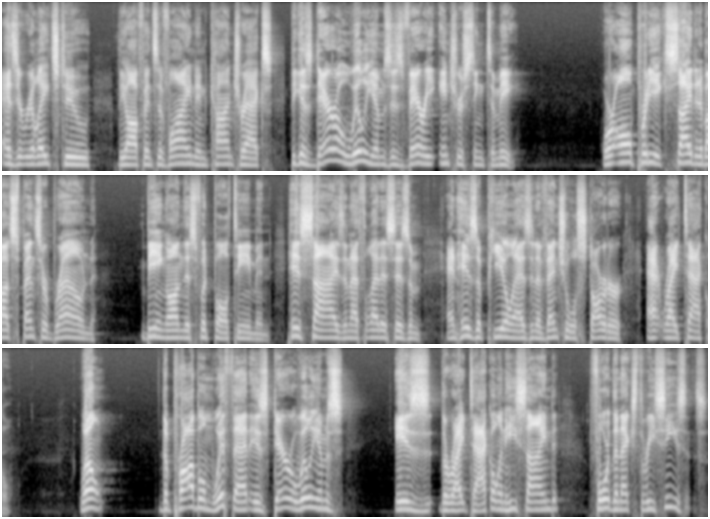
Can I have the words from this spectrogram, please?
as it relates to the offensive line and contracts because Daryl Williams is very interesting to me. We're all pretty excited about Spencer Brown being on this football team and his size and athleticism and his appeal as an eventual starter at right tackle. Well, the problem with that is Daryl Williams is the right tackle and he signed for the next three seasons.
